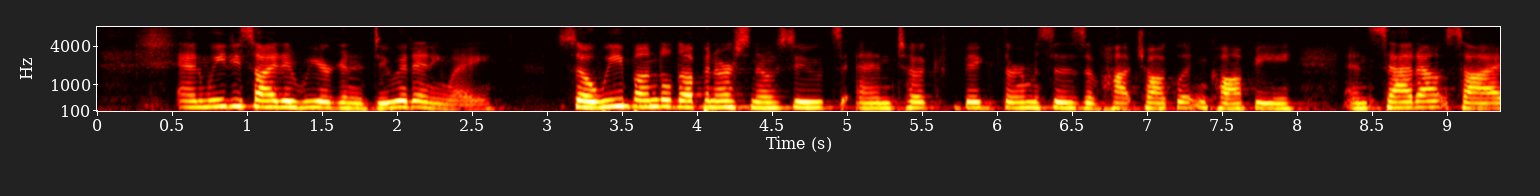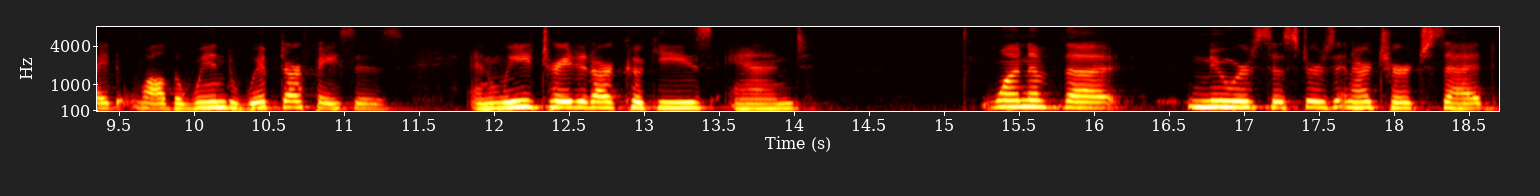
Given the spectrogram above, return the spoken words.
and we decided we were going to do it anyway. So we bundled up in our snowsuits and took big thermoses of hot chocolate and coffee and sat outside while the wind whipped our faces. And we traded our cookies. And one of the newer sisters in our church said,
